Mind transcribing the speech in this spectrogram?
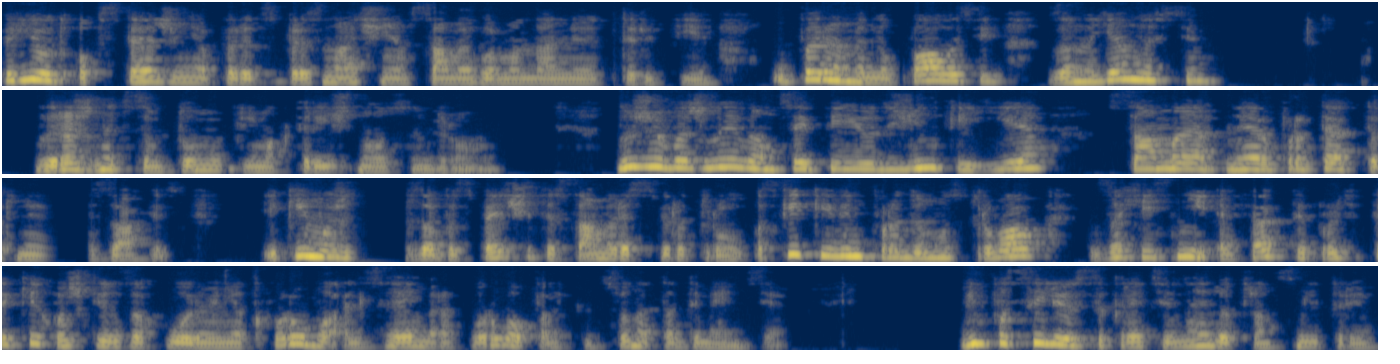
період обстеження перед призначенням саме гормональної терапії, у переменопаузі за наявності виражених симптомів клімактеричного синдрому. Дуже важливим цей період жінки є саме нейропротекторний захист, який може забезпечити саме ресвератрол, оскільки він продемонстрував захисні ефекти проти таких важких захворювань, як хвороба Альцгеймера, хвороба Паркінсона та деменція. Він посилює секрецію нейротрансмітерів,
